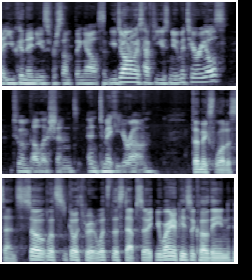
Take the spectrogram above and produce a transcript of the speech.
that you can then use for something else. You don't always have to use new materials to embellish and and to make it your own. That makes a lot of sense. So let's go through it. What's the step? So you're wearing a piece of clothing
